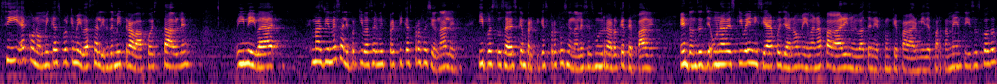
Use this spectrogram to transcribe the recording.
sí, económicas, porque me iba a salir de mi trabajo estable y me iba, más bien me salí porque iba a hacer mis prácticas profesionales. Y pues tú sabes que en prácticas profesionales es muy raro que te paguen. Entonces una vez que iba a iniciar, pues ya no me iban a pagar y no iba a tener con qué pagar mi departamento y esas cosas.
